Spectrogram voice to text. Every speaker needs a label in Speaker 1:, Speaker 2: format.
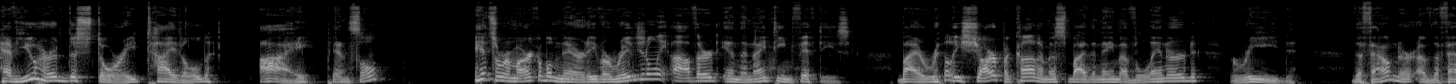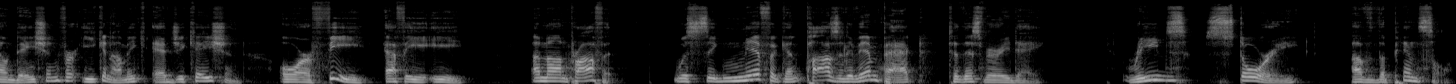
Speaker 1: Have you heard the story titled I Pencil? It's a remarkable narrative originally authored in the 1950s by a really sharp economist by the name of Leonard Read, the founder of the Foundation for Economic Education, or FEE, F-E-E, a nonprofit with significant positive impact to this very day. Read's story of the pencil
